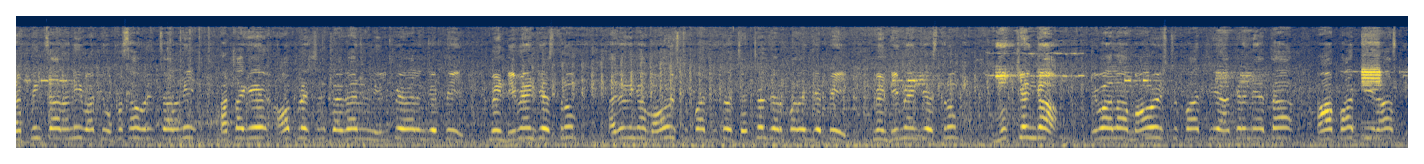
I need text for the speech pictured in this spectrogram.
రప్పించాలని వాటిని ఉపసంహరించాలని అట్లాగే ఆపరేషన్ కగారిని నిలిపేయాలని చెప్పి మేము డిమాండ్ చేస్తున్నాం. అదేవిధంగా మావోయిస్టు పార్టీతో చర్చలు జరపాలని చెప్పి మేము డిమాండ్ చేస్తున్నాం. ముఖ్యంగా ఇవాళ మావోయిస్టు పార్టీ అగ్రనేత ఆ పార్టీ రాష్ట్ర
